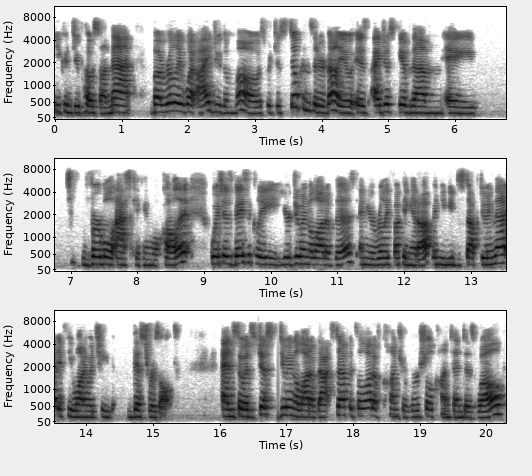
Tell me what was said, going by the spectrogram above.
You can do posts on that but really, what I do the most, which is still considered value, is I just give them a verbal ass kicking, we'll call it, which is basically you're doing a lot of this and you're really fucking it up, and you need to stop doing that if you want to achieve this result. And so it's just doing a lot of that stuff. It's a lot of controversial content as well.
